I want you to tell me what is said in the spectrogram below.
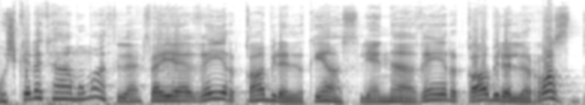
مشكلتها مماثلة فهي غير قابلة للقياس لأنها غير قابلة للرصد.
